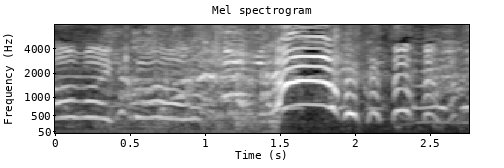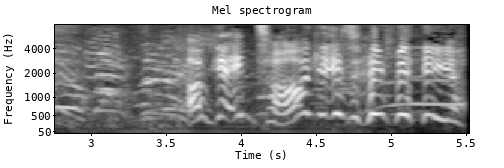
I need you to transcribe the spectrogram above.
Oh my god! Ah! I'm getting targeted over here.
